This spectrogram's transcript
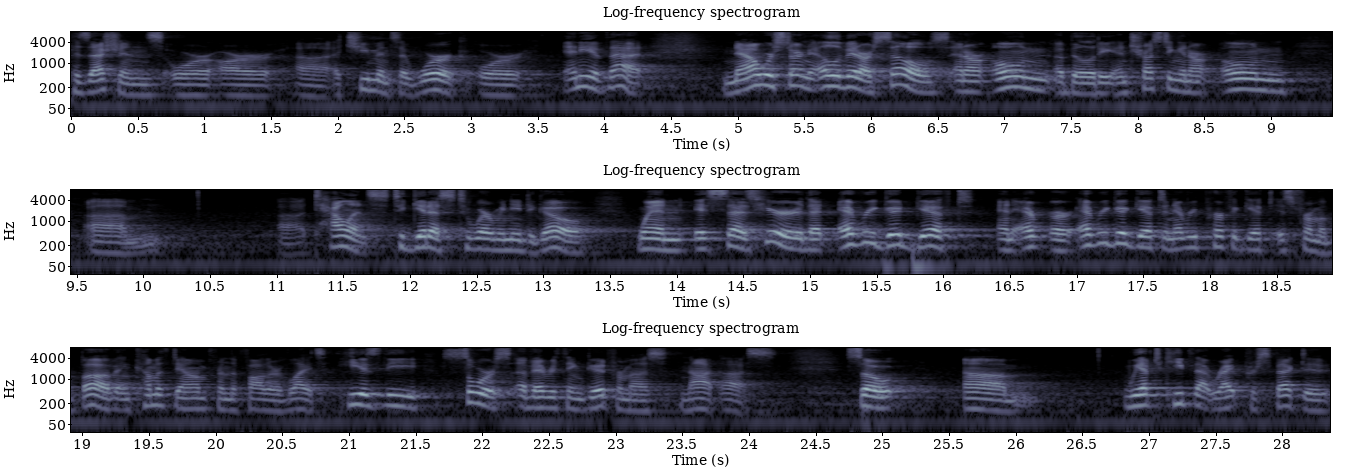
possessions or our uh, achievements at work or any of that, now we're starting to elevate ourselves and our own ability and trusting in our own um, talents to get us to where we need to go when it says here that every good gift and ev- or every good gift and every perfect gift is from above and cometh down from the Father of lights. He is the source of everything good from us, not us. So um, we have to keep that right perspective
